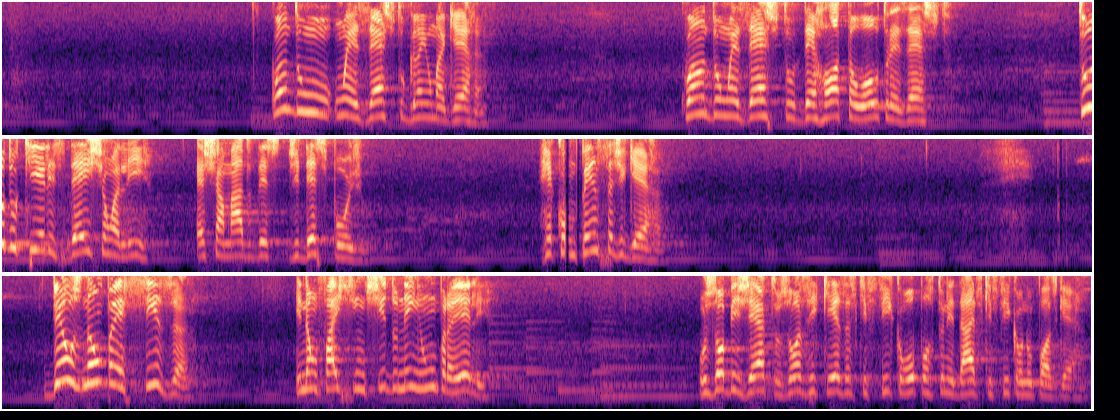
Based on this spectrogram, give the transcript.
quando um, um exército ganha uma guerra, quando um exército derrota o outro exército, tudo que eles deixam ali é chamado de despojo, recompensa de guerra. Deus não precisa e não faz sentido nenhum para Ele os objetos ou as riquezas que ficam, oportunidades que ficam no pós-guerra.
